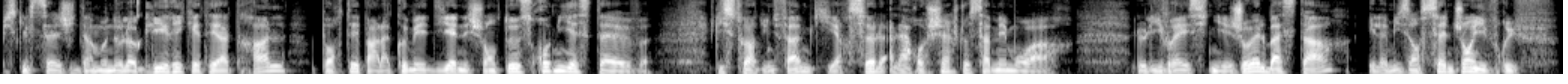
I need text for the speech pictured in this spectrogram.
puisqu'il s'agit d'un monologue lyrique et théâtral porté par la comédienne et chanteuse Romy Estève. L'histoire d'une femme qui erre seule à la recherche de sa mémoire. Le livret est signé Joël Bastard et la mise en scène Jean-Yves Ruff.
